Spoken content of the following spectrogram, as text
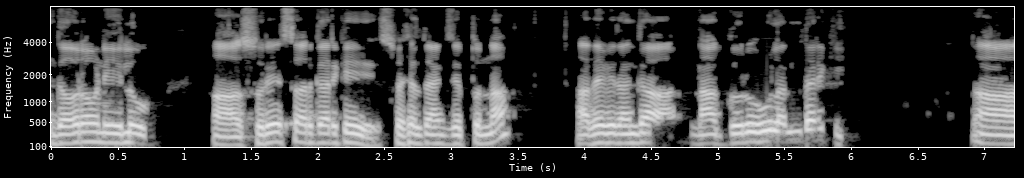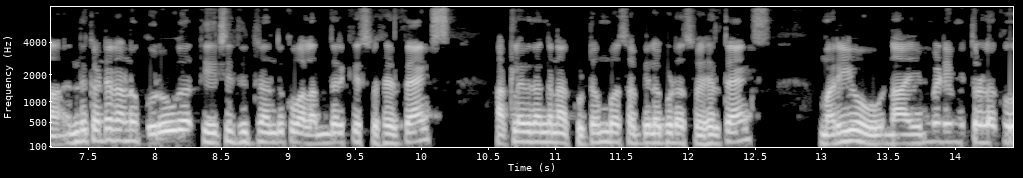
గౌరవనీయులు సురేష్ సార్ గారికి స్పెషల్ థ్యాంక్స్ చెప్తున్నా. అదేవిధంగా నా గురువులందరికీ ఎందుకంటే నన్ను గురువుగా తీర్చిదిద్దినందుకు వాళ్ళందరికీ స్పెషల్ థ్యాంక్స్. అట్లే విధంగా నా కుటుంబ సభ్యులకు కూడా స్పెషల్ థ్యాంక్స్. మరియు నా ఎంబిడి మిత్రులకు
